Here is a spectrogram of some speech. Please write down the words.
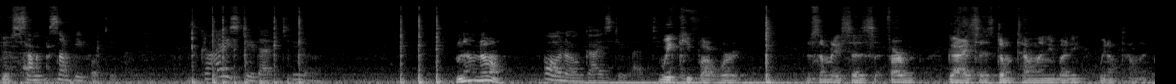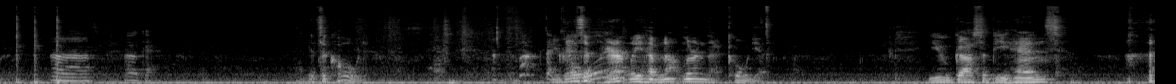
this Some some people do that. Guys do that too. No, no. Oh no, guys do that too. We keep our word. If somebody says, if our guy says, don't tell anybody, we don't tell anybody. Uh, okay. It's a code. Fuck the You code. guys apparently have not learned that code yet. You gossipy hens.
